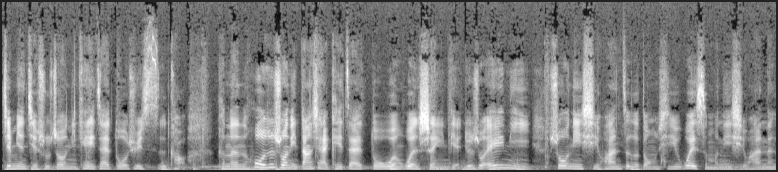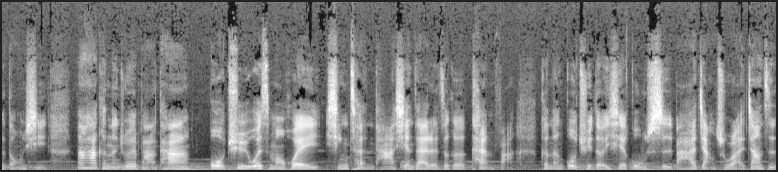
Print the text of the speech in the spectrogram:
见面结束之后，你可以再多去思考，可能或者是说你当下也可以再多问问深一点，就是说，哎，你说你喜欢这个东西，为什么你喜欢那个东西？那他可能就会把他过去为什么会形成他现在的这个看法，可能过去的一些故事把它讲出来，这样子。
